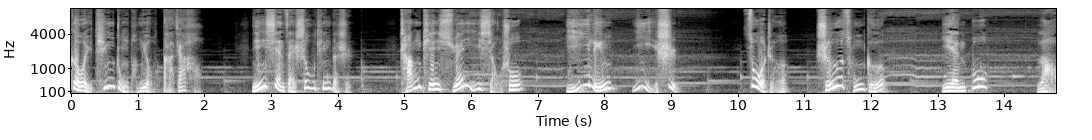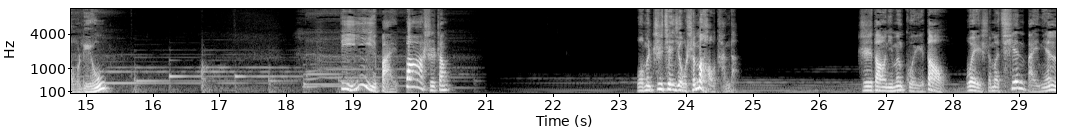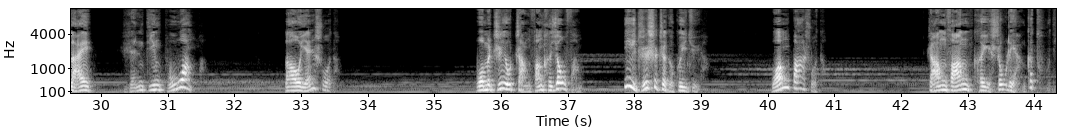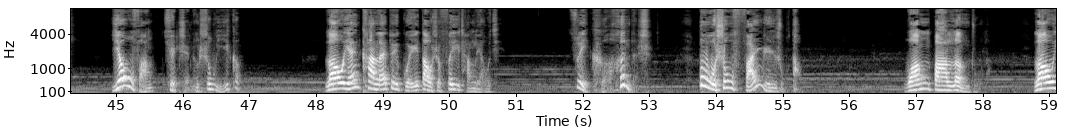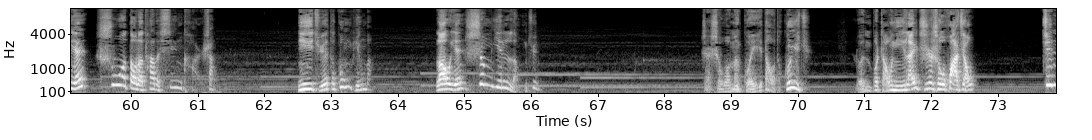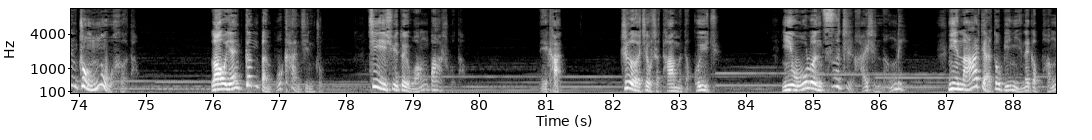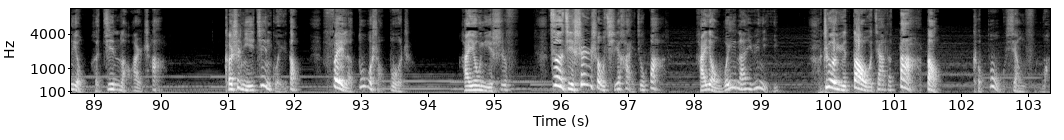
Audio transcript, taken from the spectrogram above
各位听众朋友，大家好！您现在收听的是长篇悬疑小说《夷陵轶事》，作者蛇从阁，演播老刘。第一百八十章，我们之间有什么好谈的？知道你们鬼道？为什么千百年来人丁不旺啊？老严说道：“我们只有长房和妖房，一直是这个规矩啊。”王八说道：“长房可以收两个徒弟，妖房却只能收一个。”老严看来对鬼道是非常了解，最可恨的是不收凡人入道。王八愣住。老严说到了他的心坎上。你觉得公平吗？老严声音冷峻。这是我们鬼道的规矩，轮不着你来指手画脚。金仲怒喝道。老严根本不看金仲，继续对王八说道：“你看，这就是他们的规矩。你无论资质还是能力。”你哪点都比你那个朋友和金老二差，可是你进鬼道费了多少波折？还有你师傅自己深受其害就罢了，还要为难于你，这与道家的大道可不相符啊！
